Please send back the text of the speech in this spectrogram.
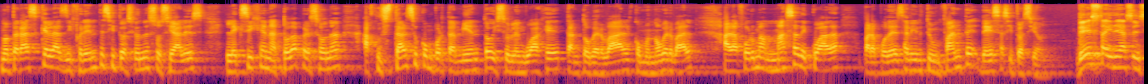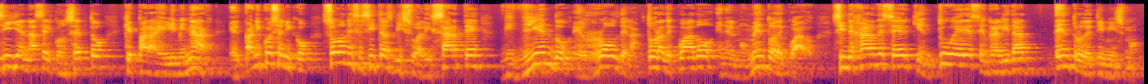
notarás que las diferentes situaciones sociales le exigen a toda persona ajustar su comportamiento y su lenguaje, tanto verbal como no verbal, a la forma más adecuada para poder salir triunfante de esa situación. De esta idea sencilla nace el concepto que para eliminar el pánico escénico solo necesitas visualizarte viviendo el rol del actor adecuado en el momento adecuado, sin dejar de ser quien tú eres en realidad dentro de ti mismo.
